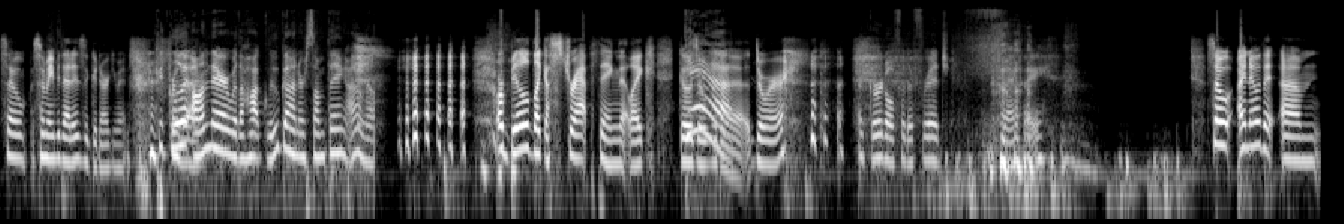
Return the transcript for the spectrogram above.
So so maybe that is a good argument for, You could glue it on there with a hot glue gun or something. I don't know. or build like a strap thing that like goes Yeah. over the door. A girdle for the fridge. exactly. so I know that um,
